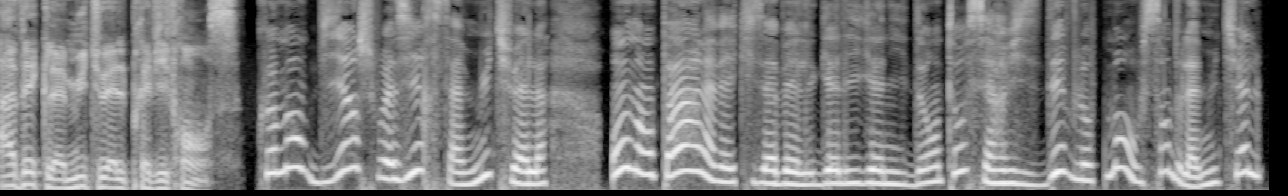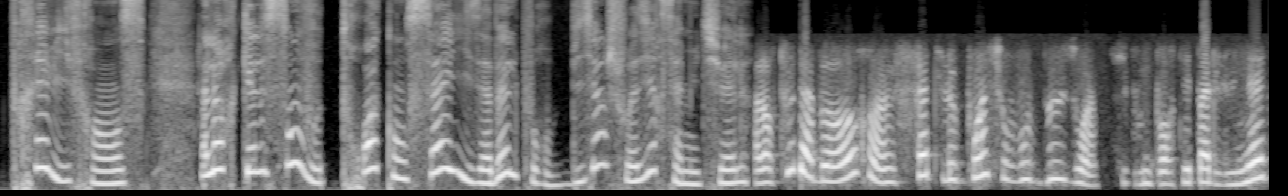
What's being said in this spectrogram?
Avec la mutuelle Prévifrance. Comment bien choisir sa mutuelle? On en parle avec Isabelle Galigani Danto, service développement au sein de la mutuelle Prévifrance. Alors, quels sont vos trois conseils, Isabelle, pour bien choisir sa mutuelle? Alors, tout d'abord, euh, faites le point sur vos besoins. Si vous ne portez pas de lunettes,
